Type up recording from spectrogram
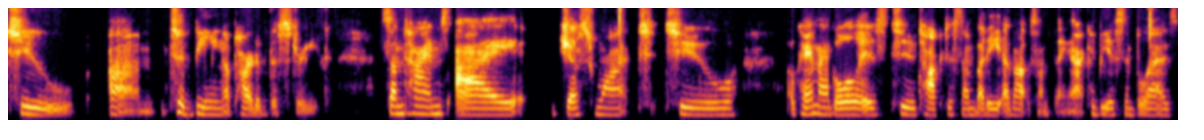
to um, to being a part of the street. Sometimes I just want to okay, my goal is to talk to somebody about something. That could be as simple as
